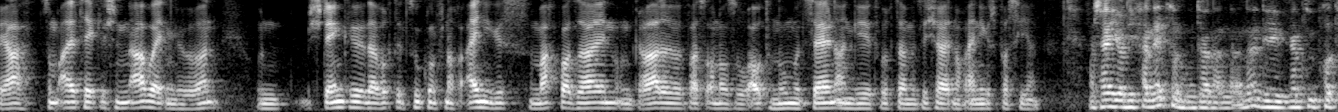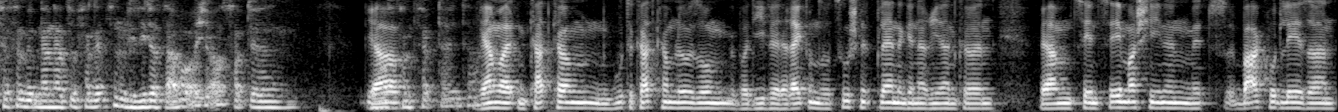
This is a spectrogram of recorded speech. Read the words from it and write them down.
ja, zum alltäglichen Arbeiten gehören. Und ich denke, da wird in Zukunft noch einiges machbar sein und gerade was auch noch so autonome Zellen angeht, wird da mit Sicherheit noch einiges passieren. Wahrscheinlich auch die Vernetzung untereinander, ne? die ganzen Prozesse miteinander zu vernetzen. Wie sieht das da bei euch aus? Habt ihr ein ja, Konzept dahinter? Wir haben halt ein CAD-CAM, eine gute CAD-CAM-Lösung, über die wir direkt unsere Zuschnittpläne generieren können. Wir haben CNC-Maschinen mit Barcode-Lesern.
